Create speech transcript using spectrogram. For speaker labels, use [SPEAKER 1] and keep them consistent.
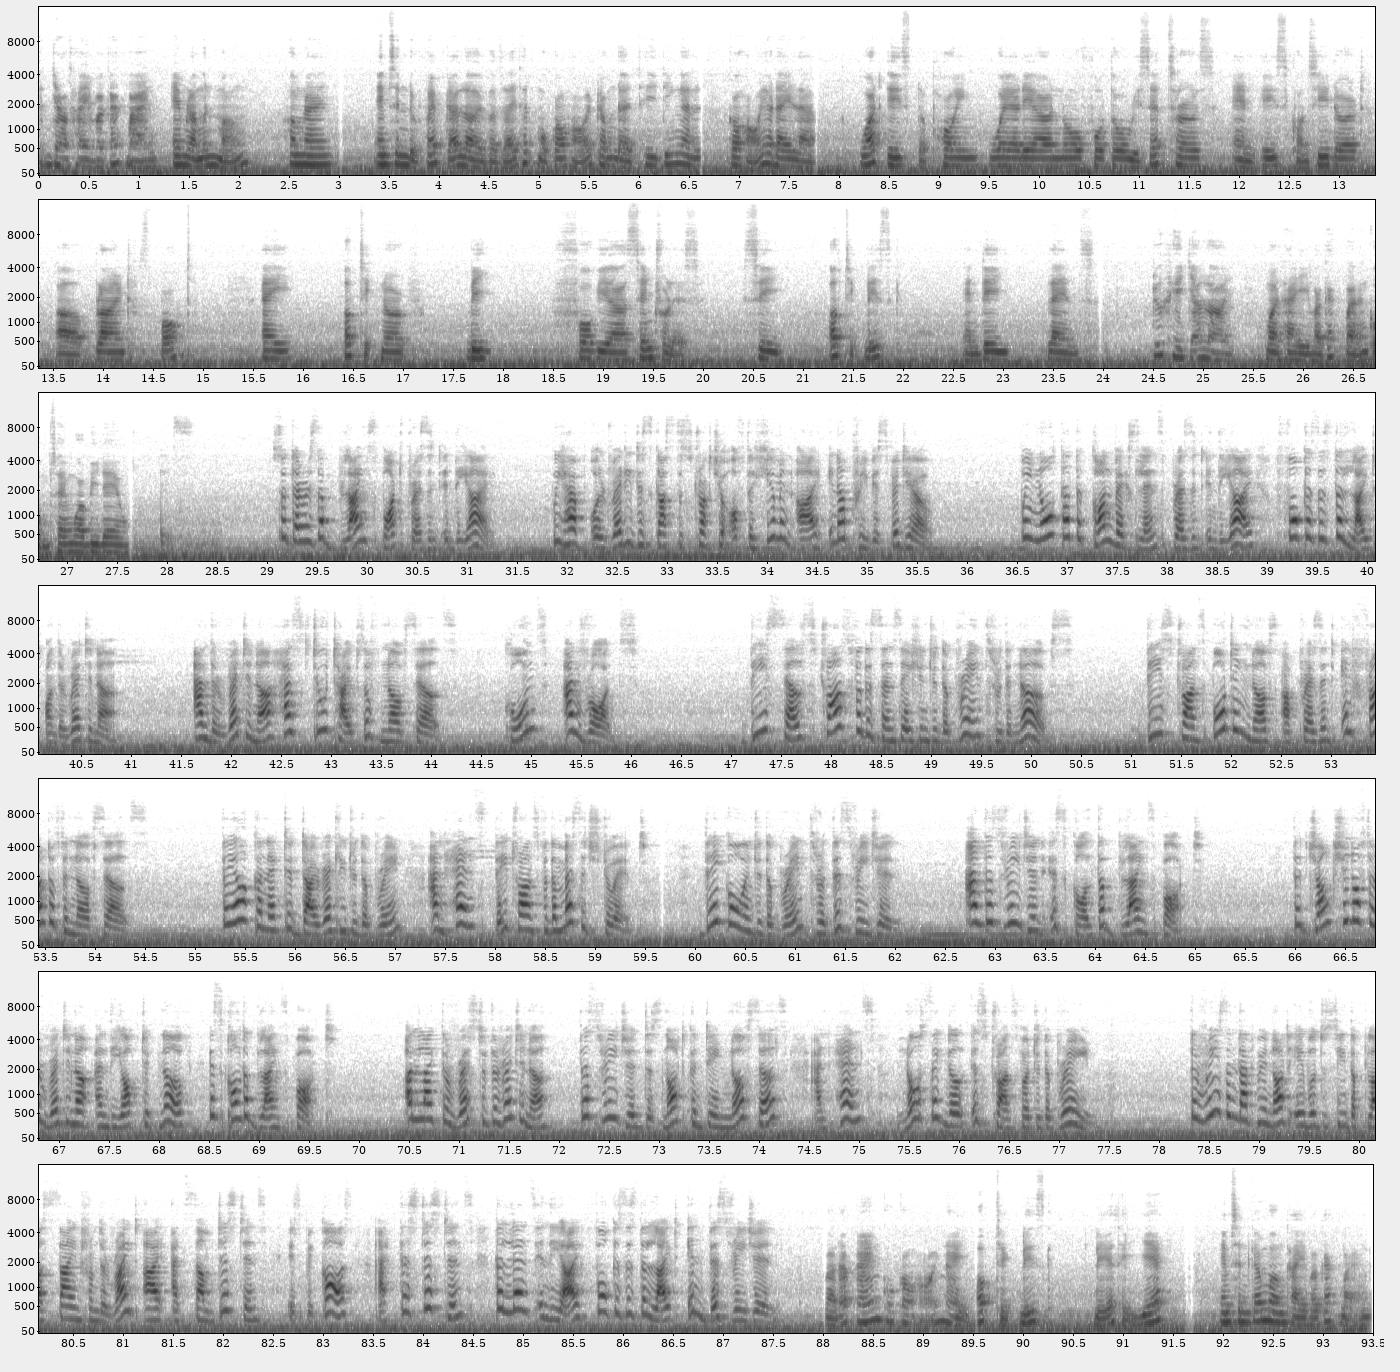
[SPEAKER 1] Xin chào thầy và các bạn.
[SPEAKER 2] Em là Minh Mẫn. Hôm nay, em xin được phép trả lời và giải thích một câu hỏi trong đề thi tiếng Anh. Câu hỏi ở đây là What is the point where there are no photoreceptors and is considered a blind spot? A. Optic nerve B. Fovea centralis C. Optic disc and D. Lens
[SPEAKER 1] Trước khi trả lời,
[SPEAKER 2] Mời thầy và các bạn cùng xem qua video.
[SPEAKER 3] So there is a blind spot present in the eye. We have already discussed the structure of the human eye in our previous video. We note that the convex lens present in the eye focuses the light on the retina. And the retina has two types of nerve cells, cones and rods. These cells transfer the sensation to the brain through the nerves. These transporting nerves are present in front of the nerve cells. They are connected directly to the brain and hence they transfer the message to it. They go into the brain through this region. And this region is called the blind spot. The junction of the retina and the optic nerve is called the blind spot. Unlike the rest of the retina, this region does not contain nerve cells and hence no signal is transferred to the brain. The reason that we're not able to see the plus sign from the right eye at some distance is because in the eye focuses the light in this region.
[SPEAKER 1] và đáp án của câu hỏi này
[SPEAKER 2] Optic disc, đĩa thị giác. Em xin cảm ơn thầy và các bạn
